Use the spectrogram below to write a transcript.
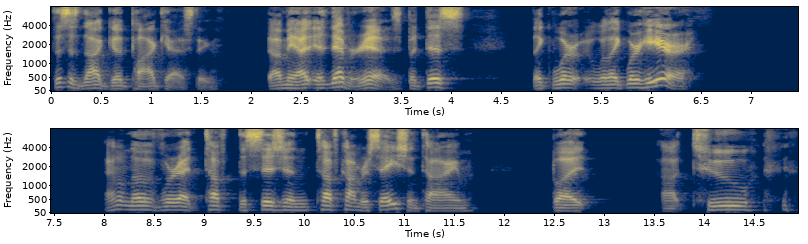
This is not good podcasting. I mean, it never is, but this, like, we're we're like we're here. I don't know if we're at tough decision, tough conversation time, but uh, two.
